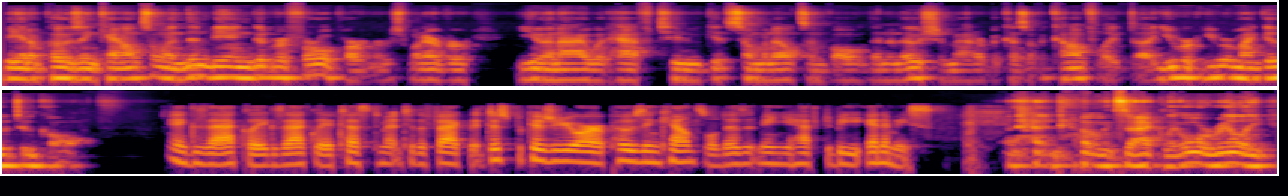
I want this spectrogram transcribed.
being opposing counsel and then being good referral partners whenever you and I would have to get someone else involved in an OSHA matter because of a conflict. Uh, you were you were my go-to call. Exactly, exactly. A testament to the fact that just because you are opposing counsel doesn't mean you have to be enemies. no, exactly. Or really,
